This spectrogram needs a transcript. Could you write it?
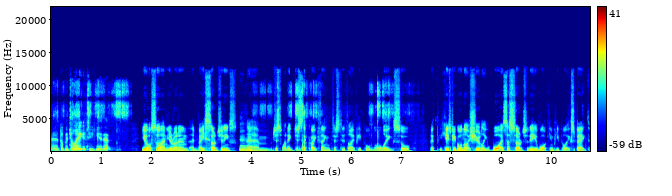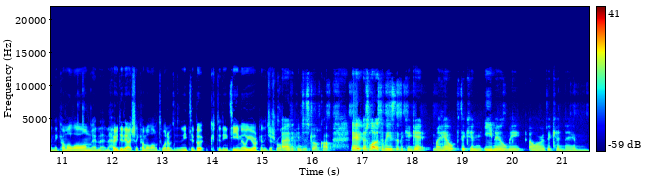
Uh, they'll be delighted to hear it. You also, and you're running advice surgeries. Mm-hmm. Um, just want to, just a quick thing, just to let people know, like, so in case people are not sure, like what is a surgery? What can people expect when they come along, and, and how do they actually come along to one of it? Do they need to book? Do they need to email you, or can they just rock uh, up? They can just rock up. Now, there's lots of ways that they can get my help. They can email me, or they can um,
